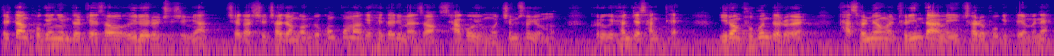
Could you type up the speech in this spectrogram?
일단 고객님들께서 의뢰를 주시면 제가 실차 점검도 꼼꼼하게 해드리면서 사고 유무, 침수 유무, 그리고 현재 상태 이런 부분들을 다 설명을 드린 다음에 입찰을 보기 때문에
